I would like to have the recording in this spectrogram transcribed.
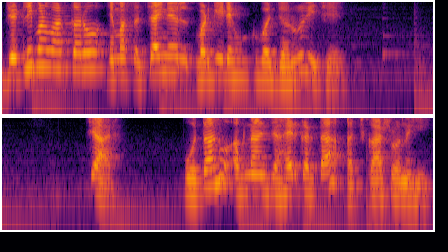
જેટલી પણ વાત કરો, એમાં સચ્ચાઈને વળગી રહેવું ખૂબ જ જરૂરી છે. ચાર પોતાનું અજ્ઞાન જાહેર કરતા અચકાશો નહીં.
